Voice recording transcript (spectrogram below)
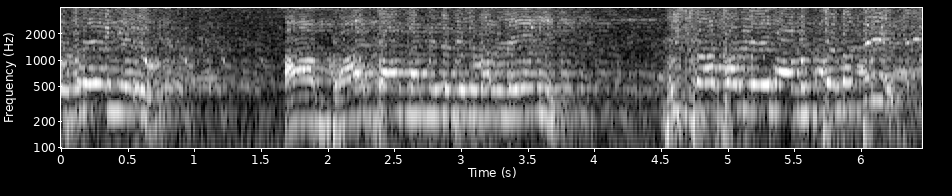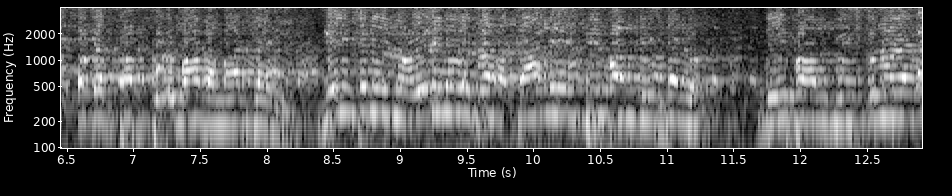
హృదయం గెలు ఆ రాజ్యాంగం మీద విలువలు లేని విశ్వాసం లేని ఆ ముఖ్యమంత్రి ఒక తప్పుడు మాట మాట్లాడి గెలిచిన ఓడిన ద్వారా కాంగ్రెస్ బీఫామ్ తీసుకున్నాడు బీఫామ్ తీసుకున్నాడట.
